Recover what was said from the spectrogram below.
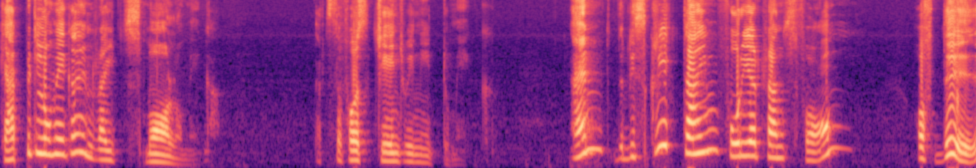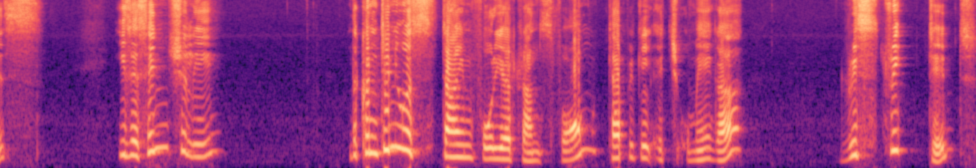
capital omega and write small omega. That is the first change we need to make. And the discrete time Fourier transform of this is essentially the continuous time Fourier transform capital H omega restricted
